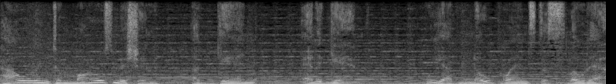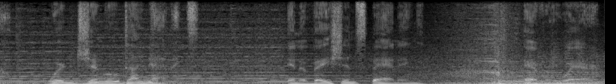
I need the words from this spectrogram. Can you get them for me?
Powering tomorrow's mission again and again. We have no plans to slow down. We're General Dynamics. Innovation spanning everywhere.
